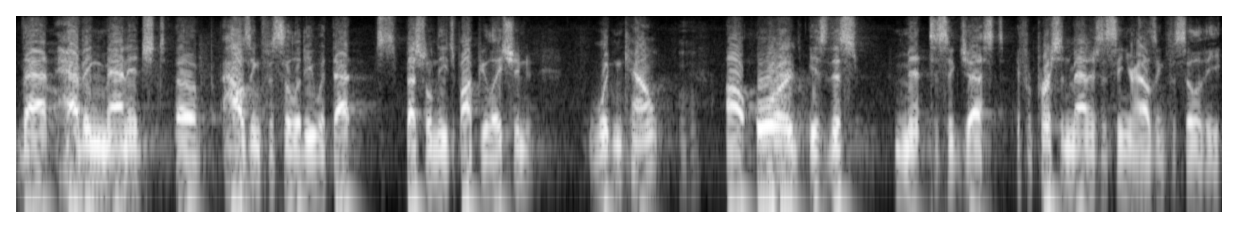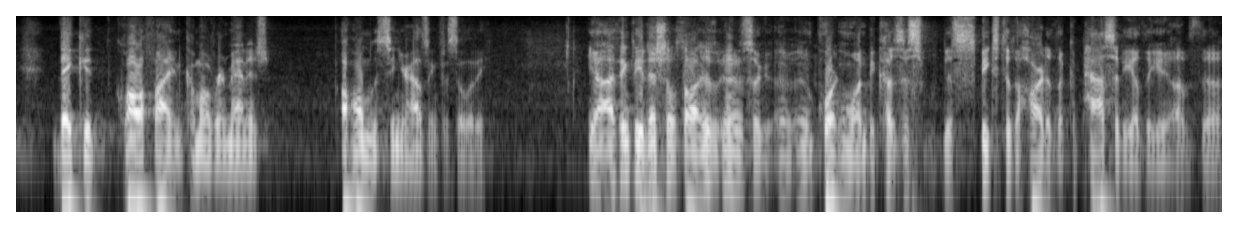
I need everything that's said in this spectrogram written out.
that having managed a housing facility with that special needs population wouldn't count? Uh, Or is this meant to suggest if a person managed a senior housing facility, they could qualify and come over and manage a homeless senior housing facility. Yeah, I think the initial thought is, and it's a, an important one because this, this speaks to the heart of the capacity of the, of the,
